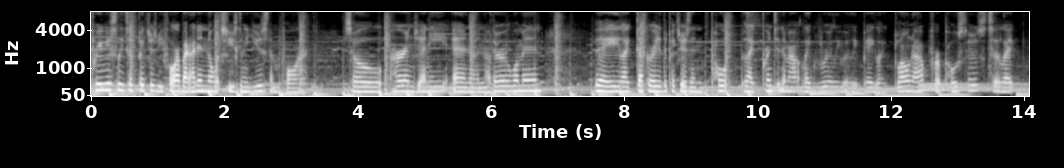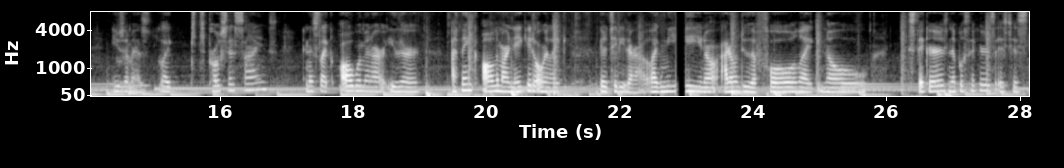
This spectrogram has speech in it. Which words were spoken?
previously took pictures before, but I didn't know what she was going to use them for. So her and Jenny and another woman they like decorated the pictures and po- like printed them out like really really big like blown up for posters to like use them as like process signs and it's like all women are either i think all of them are naked or like their titties are out. Like me you know i don't do the full like no stickers nipple stickers. It's just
